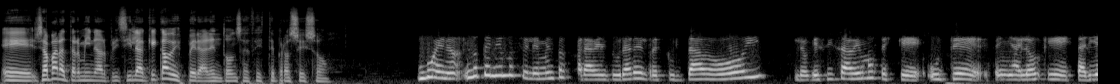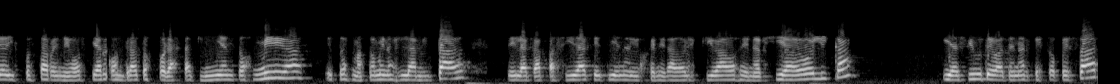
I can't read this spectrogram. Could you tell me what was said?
Eh, ya para terminar, Priscila, ¿qué cabe esperar entonces de este proceso? Bueno, no tenemos elementos para aventurar el resultado hoy. Lo que sí sabemos es que UTE señaló que estaría dispuesta a renegociar contratos por hasta 500 megas, eso es más o menos la mitad de la capacidad que tienen los generadores privados de energía eólica, y así UTE va a tener que sopesar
